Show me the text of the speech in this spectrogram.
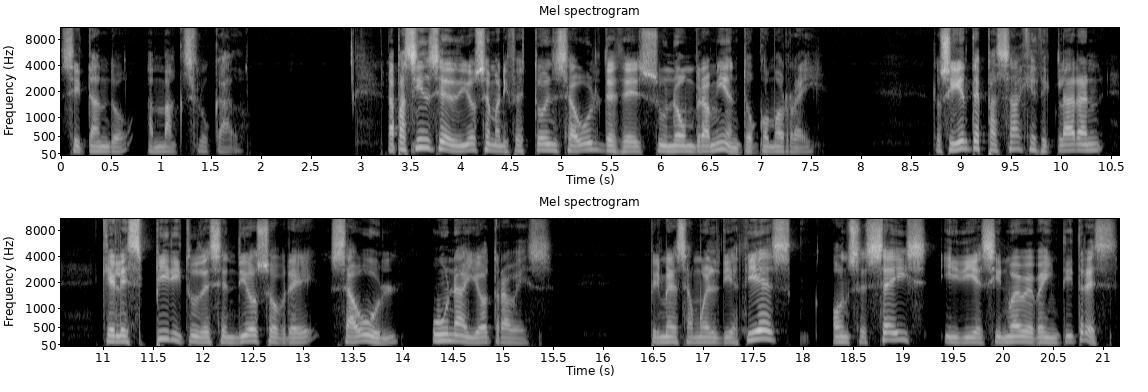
citando a Max Lucado. La paciencia de Dios se manifestó en Saúl desde su nombramiento como rey. Los siguientes pasajes declaran que el Espíritu descendió sobre Saúl una y otra vez. 1 Samuel 10:10, 11:6 y 19:23,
